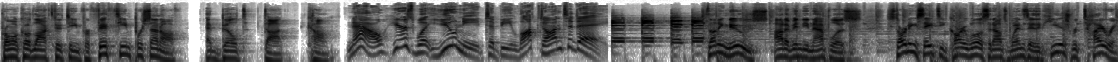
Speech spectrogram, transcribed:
Promo code LOCKED15 for 15% off at built.com. Now, here's what you need to be locked on today. Stunning news out of Indianapolis. Starting safety Khari Willis announced Wednesday that he is retiring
